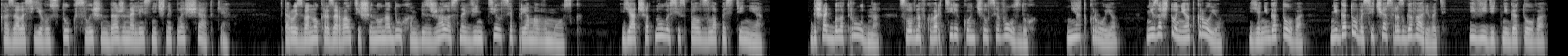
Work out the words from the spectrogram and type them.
Казалось, его стук слышен даже на лестничной площадке. Второй звонок разорвал тишину над ухом, безжалостно ввинтился прямо в мозг. Я отшатнулась и сползла по стене. Дышать было трудно, словно в квартире кончился воздух. Не открою. Ни за что не открою. Я не готова. Не готова сейчас разговаривать. И видеть не готова.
